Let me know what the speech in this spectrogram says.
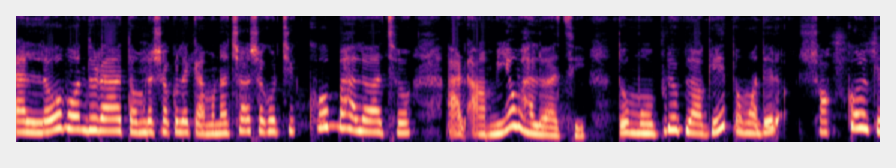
হ্যালো বন্ধুরা, তোমরা সকলে কেমন আছো? আশা করছি খুব ভালো আছো আর আমিও ভালো আছি। তো মোপ্রিয় ব্লগে তোমাদের সকলকে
